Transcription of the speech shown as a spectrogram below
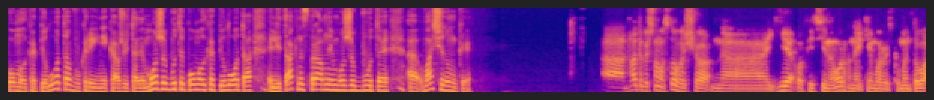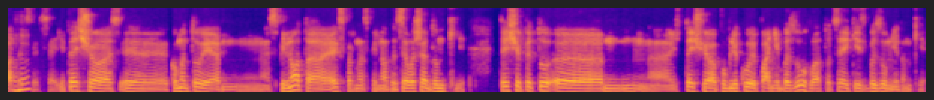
помилка пілота в Україні кажуть, та не може бути помилка пілота. Літак несправний може бути. Е, Ваші думки? Давайте почнемо з того, що е, є офіційні органи, які можуть коментувати Мгм. це все. І те, що е, коментує спільнота, експертна спільнота, це лише думки. Те, що підту, е, е, те, що публікує пані Безугла, то це якісь безумні думки.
